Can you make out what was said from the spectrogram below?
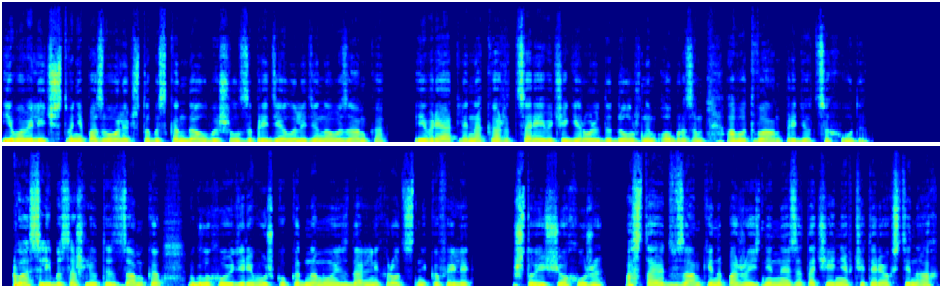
Его величество не позволит, чтобы скандал вышел за пределы ледяного замка, и вряд ли накажет царевича Герольда должным образом, а вот вам придется худо. Вас либо сошлют из замка в глухую деревушку к одному из дальних родственников, или, что еще хуже, оставят в замке на пожизненное заточение в четырех стенах,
